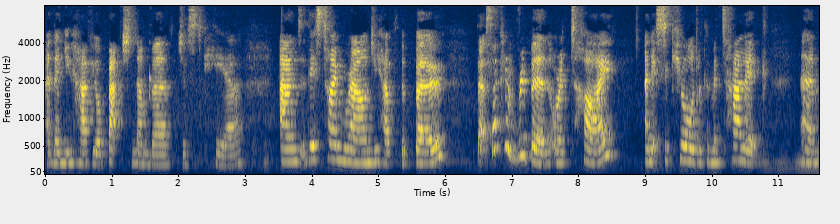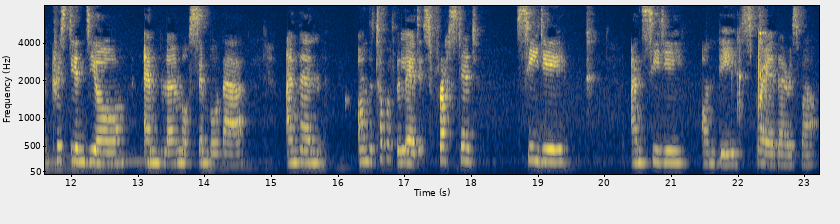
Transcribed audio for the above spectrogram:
and then you have your batch number just here. And this time round, you have the bow. That's like a ribbon or a tie, and it's secured with a metallic um, Christian Dior emblem or symbol there. And then on the top of the lid, it's frosted CD and CD on the sprayer there as well.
